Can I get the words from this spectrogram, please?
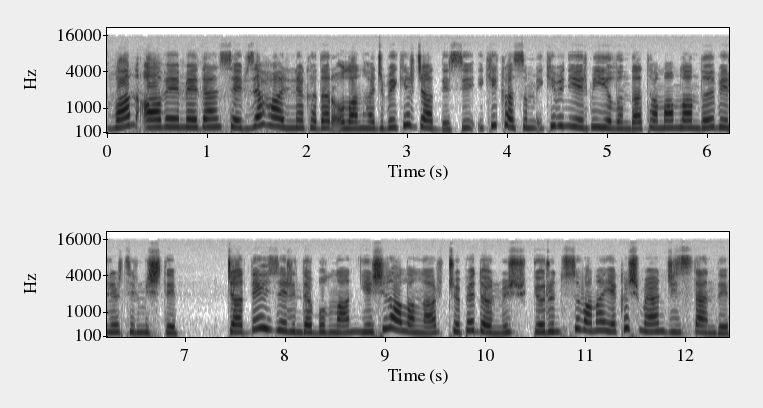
Van AVM'den sebze haline kadar olan Hacı Bekir Caddesi 2 Kasım 2020 yılında tamamlandığı belirtilmişti. Cadde üzerinde bulunan yeşil alanlar çöpe dönmüş, görüntüsü Van'a yakışmayan cinstendi.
